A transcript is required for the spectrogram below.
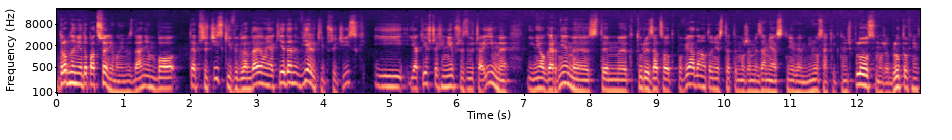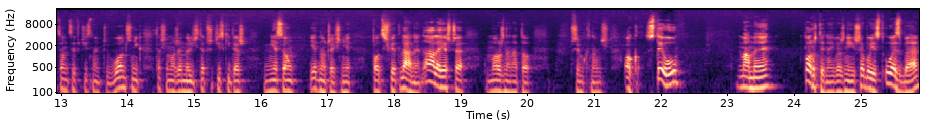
drobne niedopatrzenie moim zdaniem, bo te przyciski wyglądają jak jeden wielki przycisk i jak jeszcze się nie przyzwyczaimy i nie ogarniemy z tym, który za co odpowiada, no to niestety możemy zamiast, nie wiem, minusa kliknąć plus, może Bluetooth niechcący wcisnąć, czy włącznik, to się może mylić. Te przyciski też nie są jednocześnie podświetlane, no ale jeszcze można na to przymknąć oko. Z tyłu mamy porty najważniejsze, bo jest USB,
